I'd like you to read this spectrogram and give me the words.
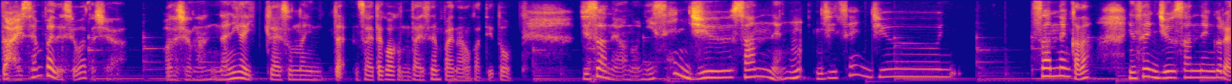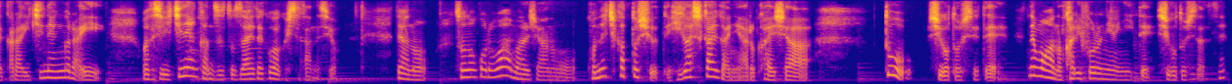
大先輩ですよ、私は。私は何が一回そんなに在宅ワークの大先輩なのかっていうと、実はね、あの、2013年、?2013 年かな ?2013 年ぐらいから1年ぐらい、私1年間ずっと在宅ワークしてたんですよ。で、あの、その頃は、まるちゃん、あの、コネチカット州って東海岸にある会社と仕事してて、でもあのカリフォルニアにいて仕事してたんですね。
